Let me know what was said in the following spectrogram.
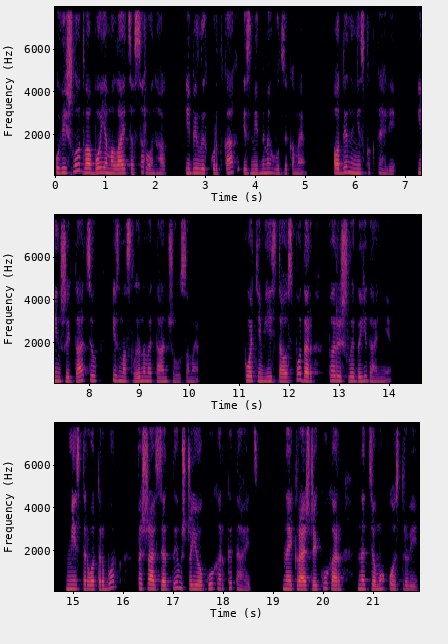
Увійшло два боя малайця в саронгах і білих куртках із мідними гудзиками, один ніс коктейлі, інший тацю із маслинами та анчоусами. Потім гість та господар перейшли до їдальні. Містер Уотерборг пишався тим, що його кухар китаєць, найкращий кухар на цьому острові,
